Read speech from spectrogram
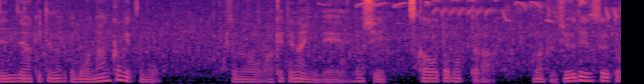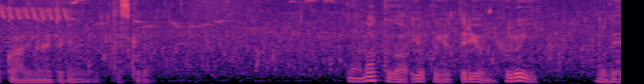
全然開けてなくて、もう何ヶ月も、その、開けてないんで、もし使おうと思ったら、まず充電するとこから始めないといけないんですけど、まあ、Mac がよく言ってるように古いので、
